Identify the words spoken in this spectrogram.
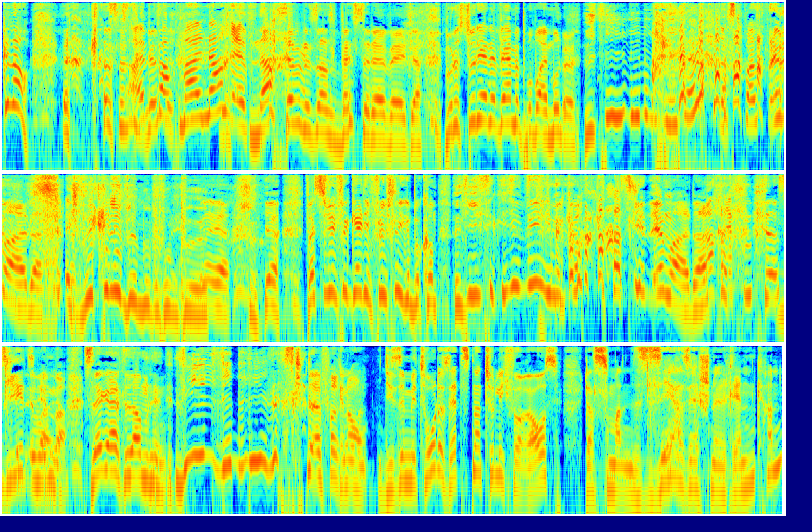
Genau, Das ist einfach beste- mal nachäffen. Nachäffen ist das Beste der Welt, ja. Würdest du dir eine Wärmepumpe einbauen? Das passt immer, Alter. Ich will keine Wärmepumpe. Ja, ja, ja. Weißt du, wie viel Geld die Flüchtlinge bekommen? Das geht immer, Alter. Nachäffen das geht immer. Sehr geehrte Damen und Herren. Das geht einfach Genau, diese Methode setzt natürlich voraus, dass man sehr, sehr schnell rennen kann.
